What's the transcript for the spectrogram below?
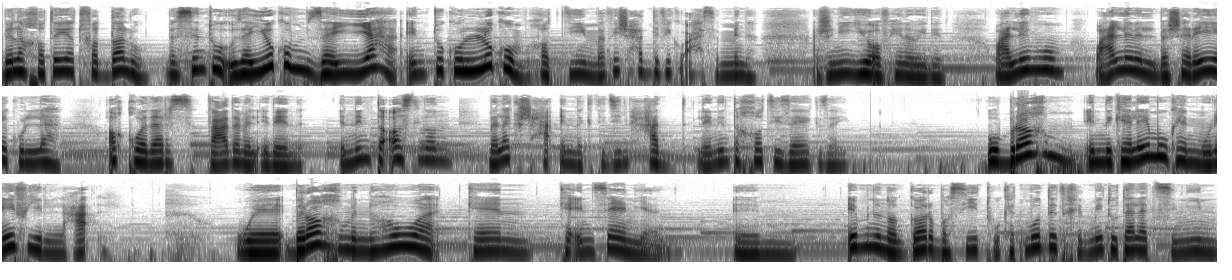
بلا خطية اتفضلوا بس أنتوا زيكم زيها أنتوا كلكم خاطئين مفيش حد فيكم أحسن منها عشان يجي يقف هنا ويدين. وعلمهم وعلم البشرية كلها أقوى درس في عدم الإدانة إن انت أصلا ملكش حق إنك تدين حد لأن انت خاطي زيك زيه. وبرغم إن كلامه كان منافي للعقل وبرغم إن هو كان كإنسان يعني ابن نجار بسيط وكانت مدة خدمته ثلاث سنين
